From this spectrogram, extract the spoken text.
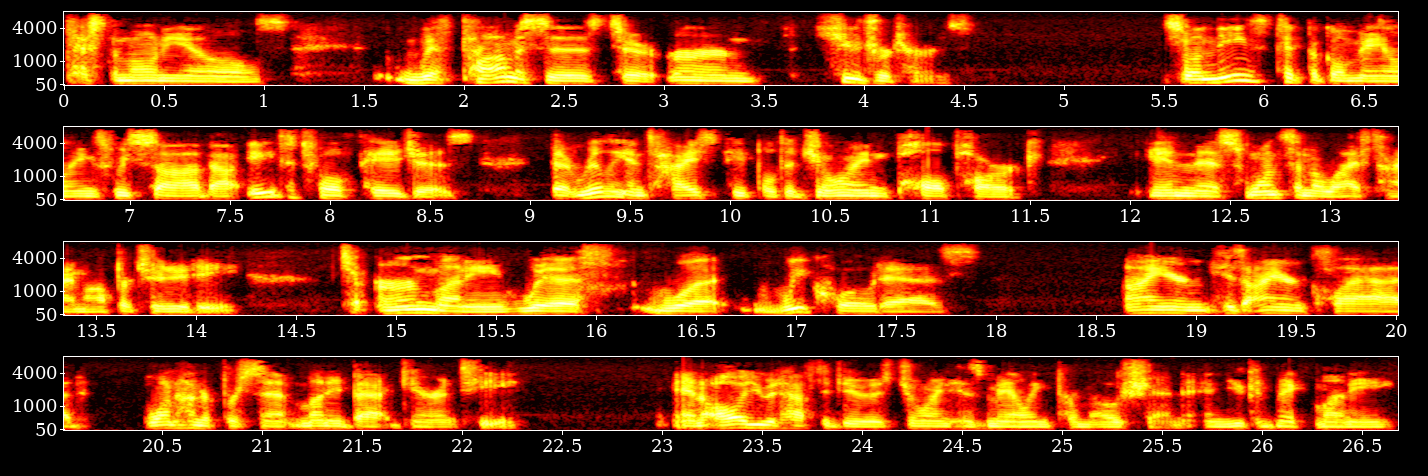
testimonials, with promises to earn huge returns. So in these typical mailings, we saw about eight to 12 pages that really enticed people to join Paul Park in this once in a lifetime opportunity to earn money with what we quote as iron, his ironclad 100% money back guarantee. And all you would have to do is join his mailing promotion and you could make money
